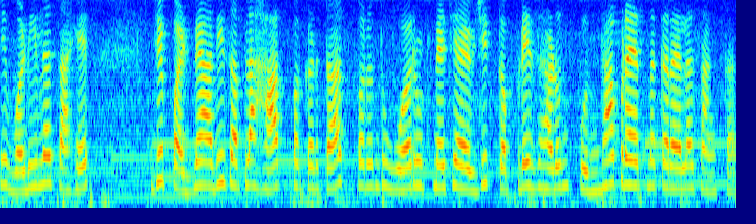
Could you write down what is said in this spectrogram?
ते वडीलच आहेत जे पडण्याआधीच आपला हात पकडतात परंतु वर उठण्याच्या ऐवजी कपडे झाडून पुन्हा प्रयत्न करायला सांगतात.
